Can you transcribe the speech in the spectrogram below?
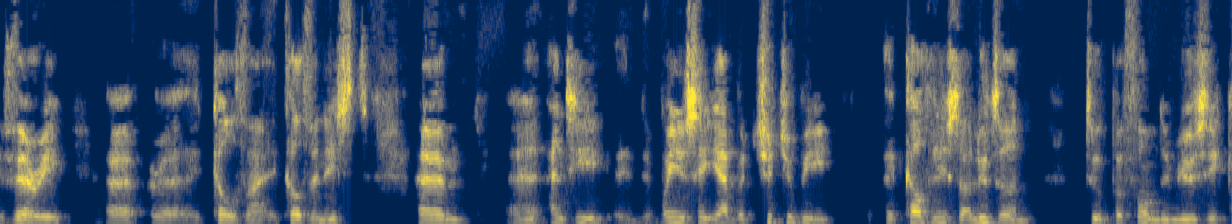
very uh, uh, Calvin, Calvinist, um, uh, and he when you say yeah, but should you be a Calvinist or Lutheran to perform the music?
